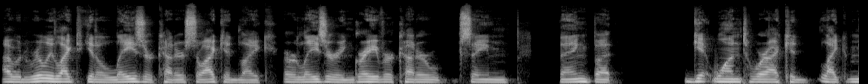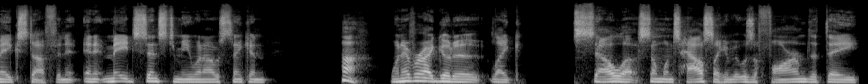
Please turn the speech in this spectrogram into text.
I would really like to get a laser cutter so I could like, or laser engraver cutter, same thing, but get one to where I could like make stuff. And it, and it made sense to me when I was thinking, huh, whenever I go to like sell uh, someone's house, like if it was a farm that they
